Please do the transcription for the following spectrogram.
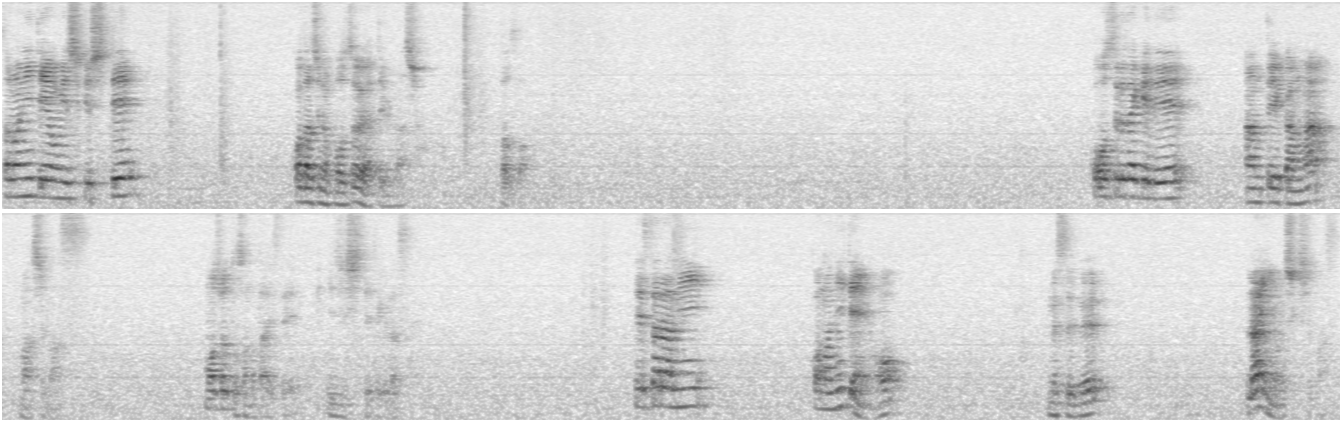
その2点を意識して小立ちのポーズをやってみましょう。どうぞ。こうするだけで安定感が増します。もうちょっとその体勢維持しててください。でさらにこの2点を結ぶラインを意識します。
